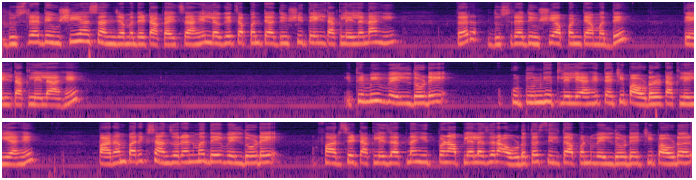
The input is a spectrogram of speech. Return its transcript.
दुसऱ्या दिवशी ह्या सांज्यामध्ये टाकायचं आहे. लगेच आपण त्या दिवशी तेल टाकलेलं नाही तर दुसऱ्या दिवशी आपण त्यामध्ये तेल टाकलेलं आहे. इथे मी वेलदोडे कुटून घेतलेले आहे त्याची पावडर टाकलेली आहे. पारंपरिक सांजोऱ्यांमध्ये वेलदोडे फारसे टाकले जात नाहीत पण आपल्याला जर आवडत असतील तर आपण वेलदोड्याची पावडर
